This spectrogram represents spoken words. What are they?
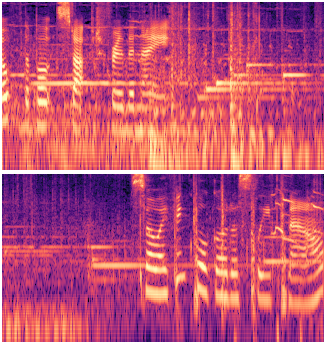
Oh, the boat stopped for the night. So I think we'll go to sleep now.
